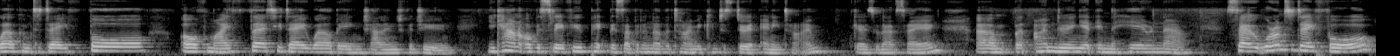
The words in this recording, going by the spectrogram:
welcome to day four of my 30 day wellbeing challenge for June. You can obviously, if you pick this up at another time, you can just do it any time, goes without saying. Um, but I'm doing it in the here and now. So we're on to day four.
